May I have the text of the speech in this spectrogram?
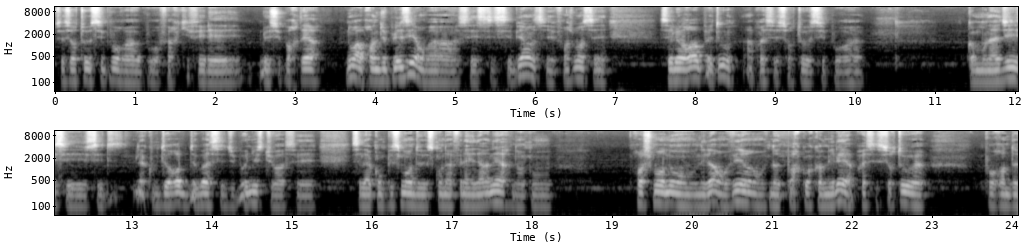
c'est surtout aussi pour, euh, pour faire kiffer les, les supporters. Nous, va prendre du plaisir, on va, c'est, c'est, bien, c'est, franchement, c'est, c'est l'Europe et tout. Après, c'est surtout aussi pour, euh, comme on a dit, c'est, c'est la Coupe d'Europe de base, c'est du bonus, tu vois. C'est, c'est l'accomplissement de ce qu'on a fait l'année dernière. Donc, on, franchement, nous, on est là, on vit hein, notre parcours comme il est. Après, c'est surtout euh, pour rendre,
